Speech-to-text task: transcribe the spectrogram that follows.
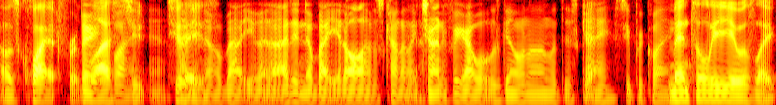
I was quiet for the last quiet, two yeah. two I days. didn't know about you. At, I didn't know about you at all. I was kind of like trying to figure out what was going on with this guy. Super quiet. mentally it was like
